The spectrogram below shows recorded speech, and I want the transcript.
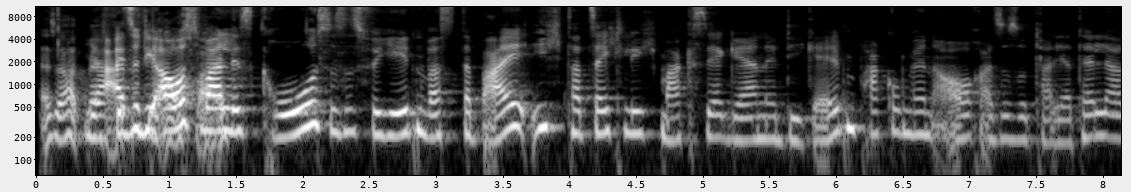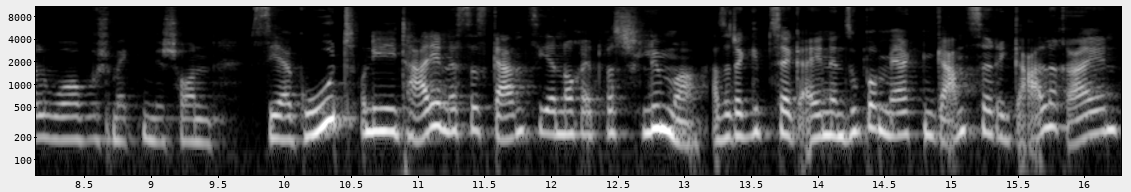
Also hat man Ja, also die viel Auswahl ist groß, es ist für jeden was dabei. Ich tatsächlich mag sehr gerne die gelben Packungen auch, also so Tagliatelle al uovo schmecken mir schon sehr gut. Und in Italien ist das Ganze ja noch etwas schlimmer. Also da gibt's ja in den Supermärkten ganze Regale rein,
